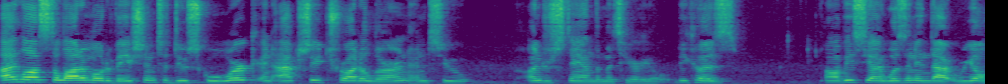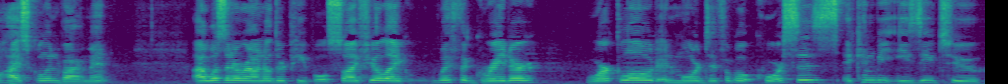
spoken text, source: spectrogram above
i lost a lot of motivation to do schoolwork and actually try to learn and to understand the material because obviously I wasn't in that real high school environment. I wasn't around other people. So I feel like with a greater workload and more difficult courses, it can be easy to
